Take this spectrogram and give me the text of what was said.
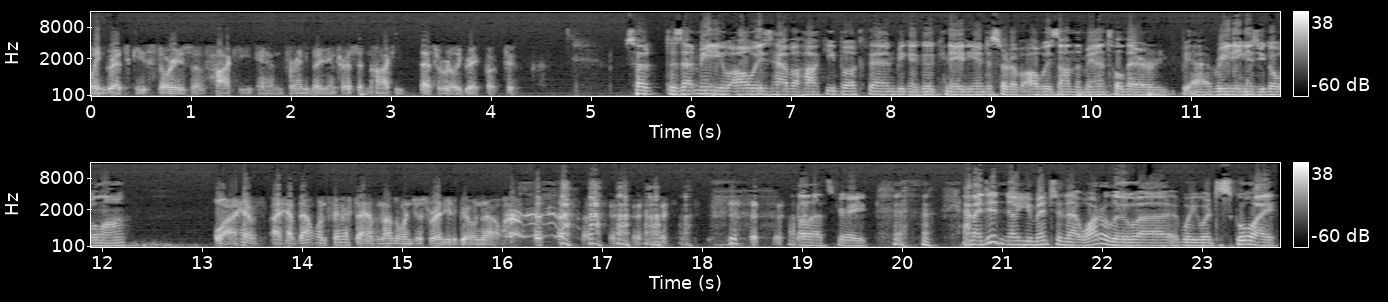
Wayne Gretzky's stories of hockey, and for anybody interested in hockey, that's a really great book too. So does that mean you always have a hockey book then, being a good Canadian, just sort of always on the mantle there, uh, reading as you go along? Well, I have I have that one finished. I have another one just ready to go now. oh, that's great. and I didn't know you mentioned that Waterloo uh, where you went to school. I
